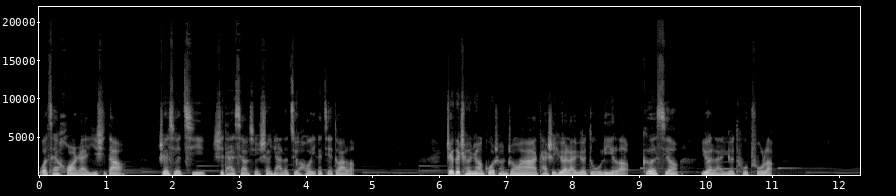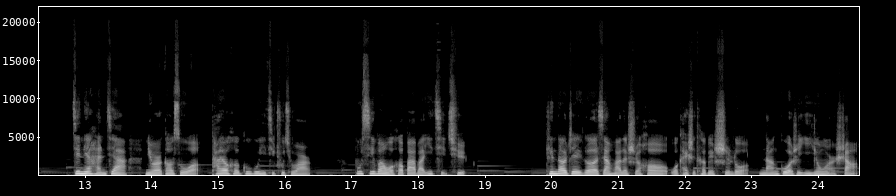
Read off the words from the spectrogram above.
我才恍然意识到，这学期是她小学生涯的最后一个阶段了。这个成长过程中啊，他是越来越独立了，个性越来越突出了。今年寒假，女儿告诉我，她要和姑姑一起出去玩，不希望我和爸爸一起去。听到这个想法的时候，我开始特别失落，难过是一拥而上。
